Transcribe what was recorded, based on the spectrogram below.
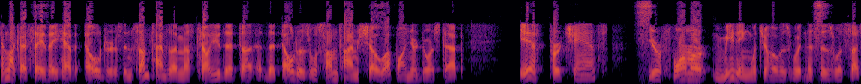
And like I say, they have elders, and sometimes I must tell you that uh, that elders will sometimes show up on your doorstep if perchance your former meeting with Jehovah's Witnesses was such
